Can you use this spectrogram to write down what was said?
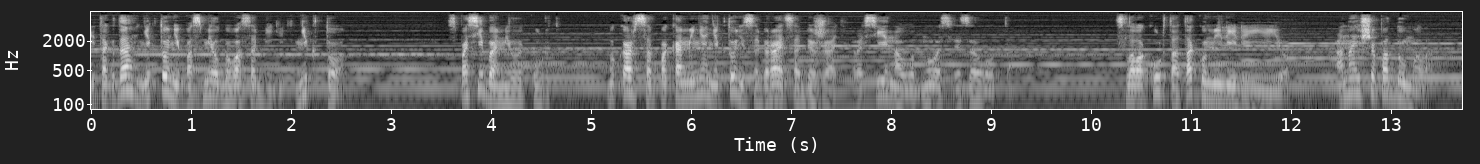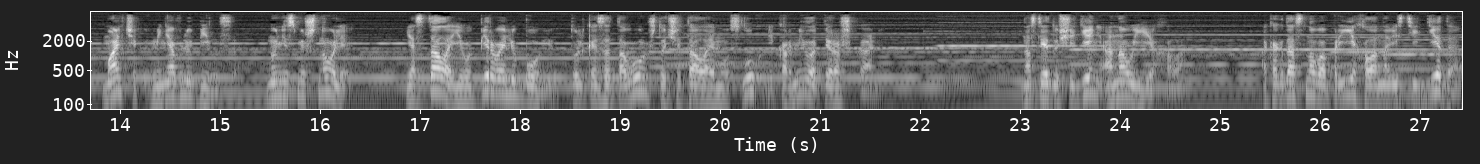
И тогда никто не посмел бы вас обидеть, никто. Спасибо, милый Курт. Но кажется, пока меня никто не собирается обижать, рассеянно улыбнулась Лизелотта. Слова Курта так умилили ее. Она еще подумала, мальчик в меня влюбился, но не смешно ли? Я стала его первой любовью только из-за того, что читала ему вслух и кормила пирожками. На следующий день она уехала. А когда снова приехала навестить деда,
